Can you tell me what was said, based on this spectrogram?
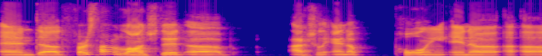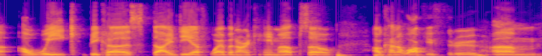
and uh, the first time we launched it, uh, actually end up pulling in a, a a week because the idea of webinar came up. So I'll kind of walk you through. Um,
